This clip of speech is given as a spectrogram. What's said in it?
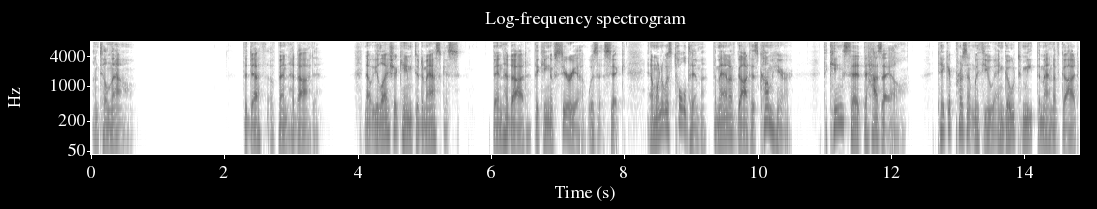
until now. The death of Ben Hadad. Now Elisha came to Damascus. Ben Hadad, the king of Syria, was sick, and when it was told him, The man of God has come here, the king said to Hazael, Take a present with you and go to meet the man of God,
